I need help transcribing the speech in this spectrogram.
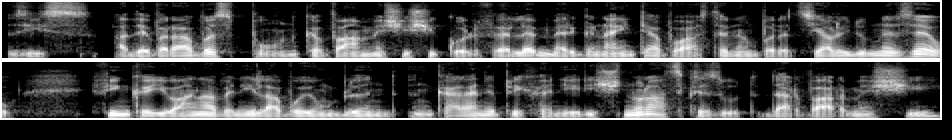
zis, adevărat vă spun că vame și curvele merg înaintea voastră în împărăția lui Dumnezeu, fiindcă Ioan a venit la voi umblând în calea neprihănirii și nu l-ați crezut, dar varme și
